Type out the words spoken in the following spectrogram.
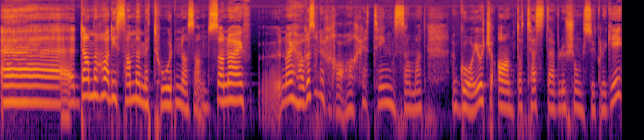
Eh, der vi har de samme metodene og sånn. Så når jeg, når jeg hører sånne rare ting som at det går jo ikke annet å teste evolusjonspsykologi,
